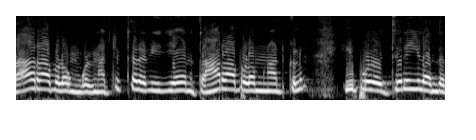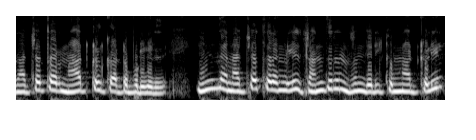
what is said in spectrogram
தாராபலம் உங்கள் நட்சத்திர ரீதியாக தாராபலம் நாட்களும் இப்பொழுது திரையில் அந்த நட்சத்திர நாட்கள் காட்டப்படுகிறது. இந்த நட்சத்திரங்களில் சந்திரன் சஞ்சரிக்கும் நாட்களில்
